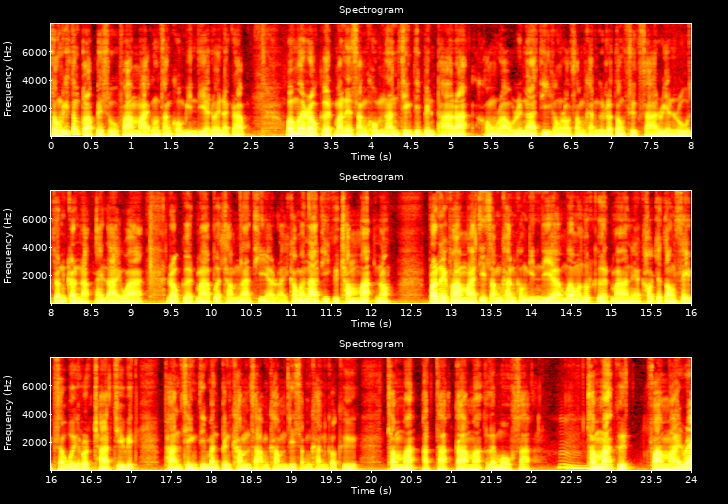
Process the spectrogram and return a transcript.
ตรงนี้ต้องกลับไปสู่ความหมายของสังคมอินเดียด้วยนะครับ ว่าเมื่อเราเกิดมาในสังคมนั้น สิ่งที่เป็นภาระของเราหรือหน้าที่ของเราสำคัญคือเราต้องศึกษาเรียนรู้ จนกระหนักให้ได้ว่าเราเกิดมาเพื่อทำหน้าที่อะไรคำว่าหน้าที่คือธรรมะเนาะเพราะในความหมายที่สำคัญของอินเดีย เมื่อมนุษย์เกิดมาเนี่ยเขาจะต้องเสพเสวยรสชาติชีวิต ผ่านสิ่งที่มันเป็นคำสามคำที่สำคัญก็คือ ธรรมะอัตถกามะและโมกษะธรรมะคือความหมายแร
